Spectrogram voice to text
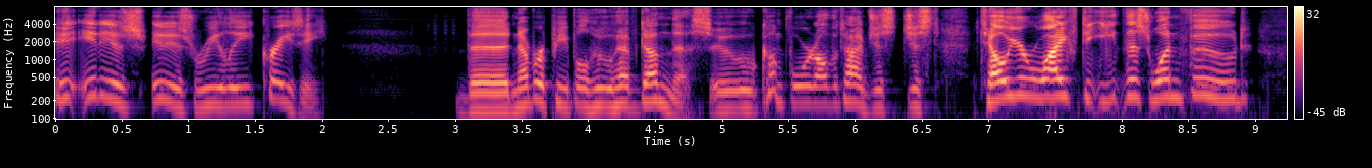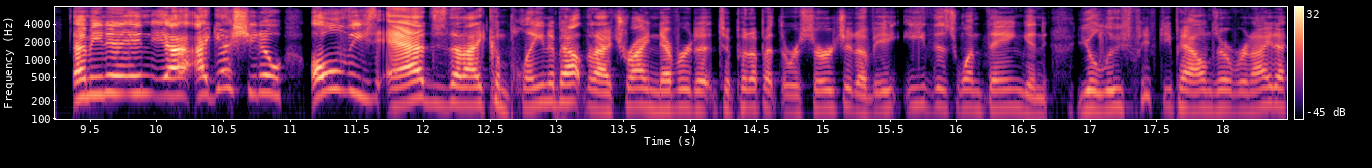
it, it is it is really crazy the number of people who have done this, who come forward all the time. Just just tell your wife to eat this one food. I mean, and I guess, you know, all these ads that I complain about that I try never to, to put up at the resurgent of eat this one thing and you'll lose 50 pounds overnight. Uh,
